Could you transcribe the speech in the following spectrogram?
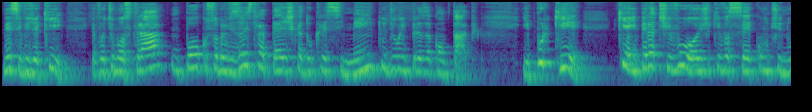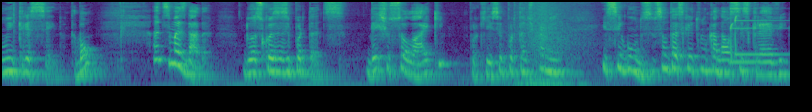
Nesse vídeo aqui, eu vou te mostrar um pouco sobre a visão estratégica do crescimento de uma empresa contábil e por que que é imperativo hoje que você continue crescendo, tá bom? Antes de mais nada, duas coisas importantes. Deixe o seu like, porque isso é importante para mim. E segundo, se você não está inscrito no canal, se inscreve,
